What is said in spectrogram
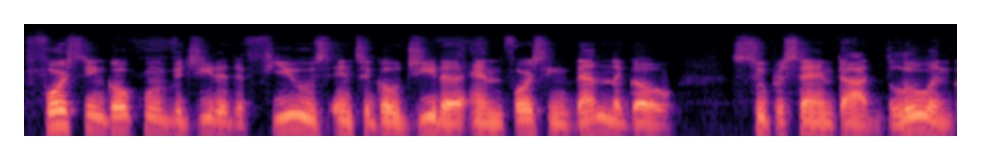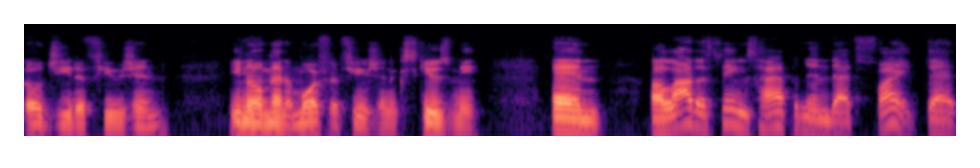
forcing Goku and Vegeta to fuse into Gogeta and forcing them to go Super Saiyan God Blue and Gogeta fusion, you know, Metamorpho fusion, excuse me. And a lot of things happened in that fight that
